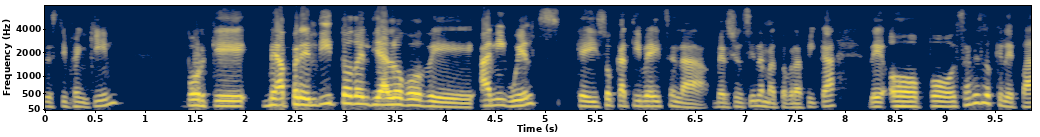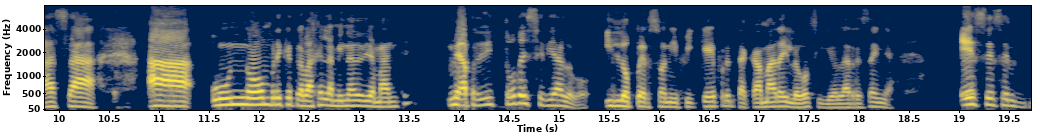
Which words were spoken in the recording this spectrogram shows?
de Stephen King porque me aprendí todo el diálogo de Annie Wilkes que hizo Kathy Bates en la versión cinematográfica de, oh, ¿sabes lo que le pasa a un hombre que trabaja en la mina de diamantes? Me aprendí todo ese diálogo y lo personifiqué frente a cámara y luego siguió la reseña. Ese es el,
